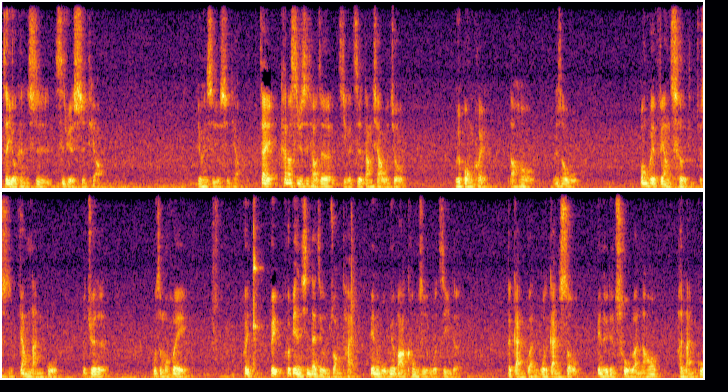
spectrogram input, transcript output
这有可能是视觉失调，有可能思觉失调。在看到思觉失调这几个字的当下，我就我就崩溃，然后那时候我崩溃非常彻底，就是非常难过，就觉得我怎么会会被会变成现在这种状态，变得我没有办法控制我自己的的感官，我的感受变得有点错乱，然后很难过，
